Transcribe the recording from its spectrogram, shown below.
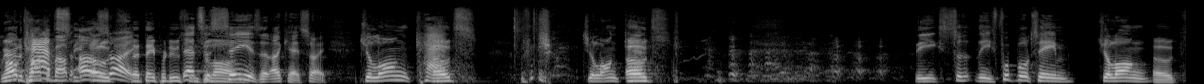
We're going to talk about the oh, oats sorry. that they produce That's in a Geelong. C, is it? Okay, sorry. Geelong cats. Oats. Geelong cats. Oats. The the football team Geelong Oats.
